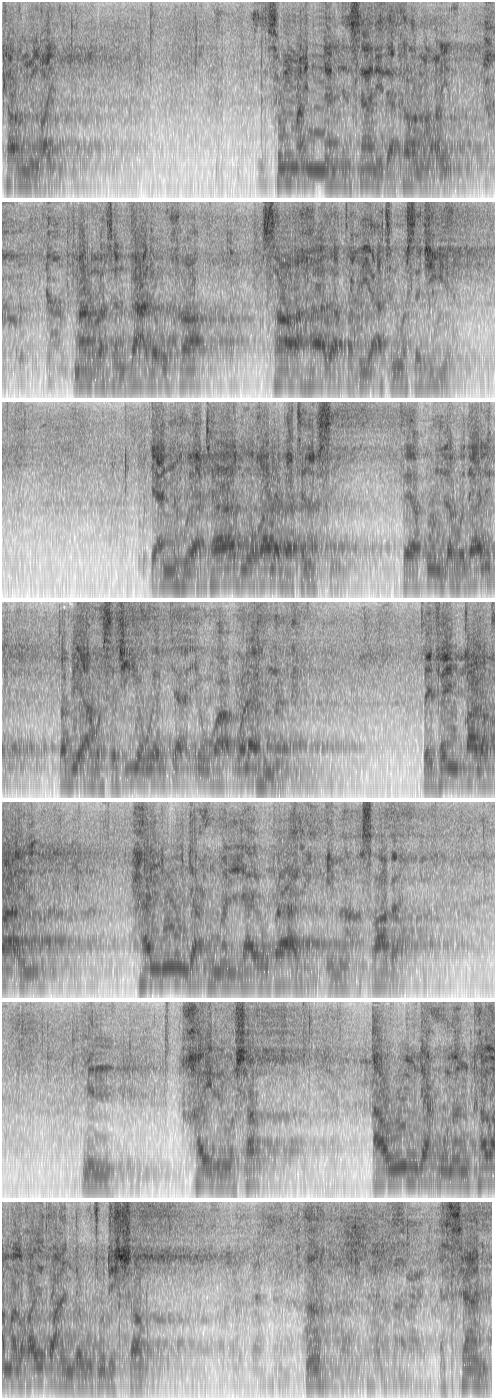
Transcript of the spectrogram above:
كظم الغيظ. ثم إن الإنسان إذا كظم الغيظ مرة بعد أخرى صار هذا طبيعة وسجية لأنه يعتاد غلبة نفسه فيكون له ذلك طبيعة وسجية ويبدأ ولا يهمه طيب فإن قال قائل هل يمدح من لا يبالي بما أصابه من خير وشر أو يمدح من كظم الغيظ عند وجود الشر؟ ها؟ الثاني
